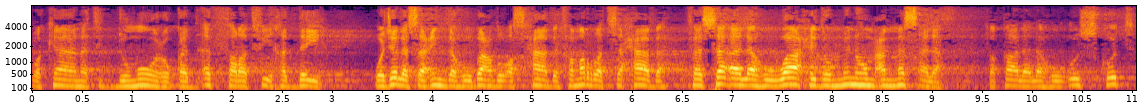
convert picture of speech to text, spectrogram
وكانت الدموع قد أثرت في خديه. وجلس عنده بعض أصحابه فمرت سحابة فسأله واحد منهم عن مسألة فقال له أسكت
